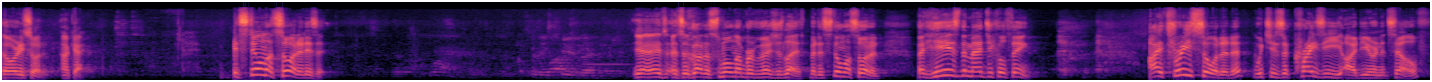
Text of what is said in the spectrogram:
Already sorted. Okay. It's still not sorted, is it? Yeah, it's, it's got a small number of versions left, but it's still not sorted. But here's the magical thing. I three sorted it, which is a crazy idea in itself,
